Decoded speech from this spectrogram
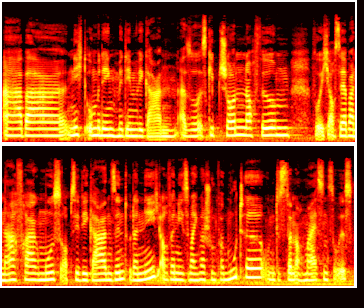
aber nicht unbedingt mit dem Veganen. Also es gibt schon noch Firmen, wo ich auch selber nachfragen muss, ob sie vegan sind oder nicht, auch wenn ich es manchmal schon vermute und es dann auch meistens so ist.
